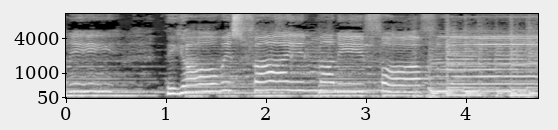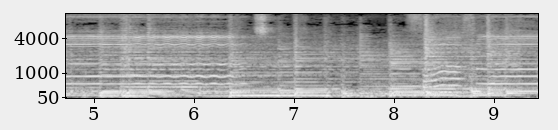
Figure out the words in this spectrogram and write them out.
Money. They always find money for floods. For floods.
